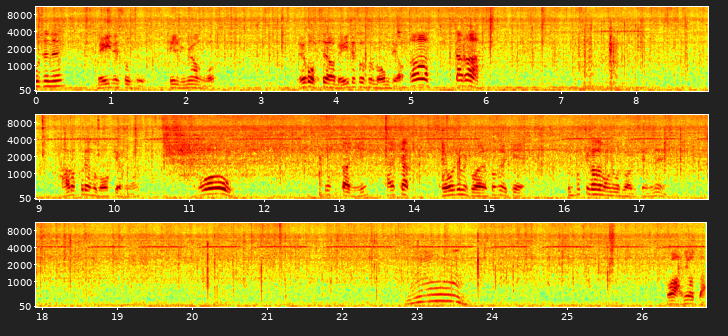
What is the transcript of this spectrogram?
소스는 메이드 소스. 제일 유명한 거. 별거 없어요. 메이드 소스로 먹으면 돼요. 아, 따가. 바로 뿌려서 먹을게요, 그냥. 오! 소스까지. 살짝 데워주면 좋아요. 소스 이렇게 듬뿍 찍어서 먹는 거 좋아하기 때문에. 음. 와, 안 익었다.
